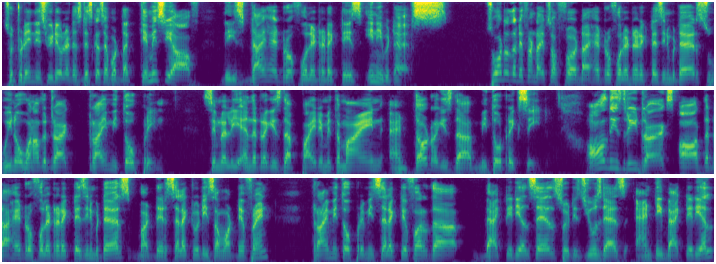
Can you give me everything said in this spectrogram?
So today in this video let us discuss about the chemistry of these dihydrofolate reductase inhibitors. So what are the different types of uh, dihydrofolate reductase inhibitors? We know one of the drug trimethoprim. Similarly, another drug is the pyrimethamine and third drug is the methotrexate. All these three drugs are the dihydrofolate reductase inhibitors but their selectivity is somewhat different. Trimethoprim is selective for the bacterial cells so it is used as antibacterial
